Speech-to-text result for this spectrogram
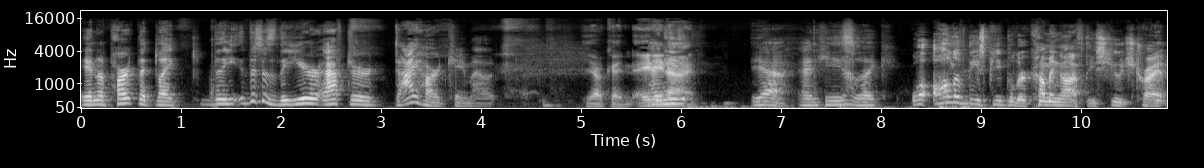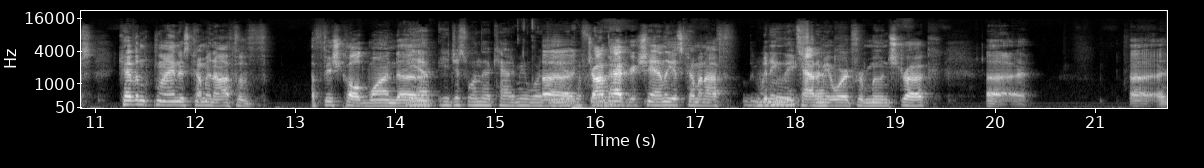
in a part that like the this is the year after Die Hard came out. Yeah, okay. 89. Yeah, and he's like Well, all of these people are coming off these huge triumphs. Kevin Kline is coming off of A Fish Called Wanda. yeah, he just won the Academy Award the year Uh, before John that. Patrick Shanley is coming off winning the Academy Award for Moonstruck. Uh, uh,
